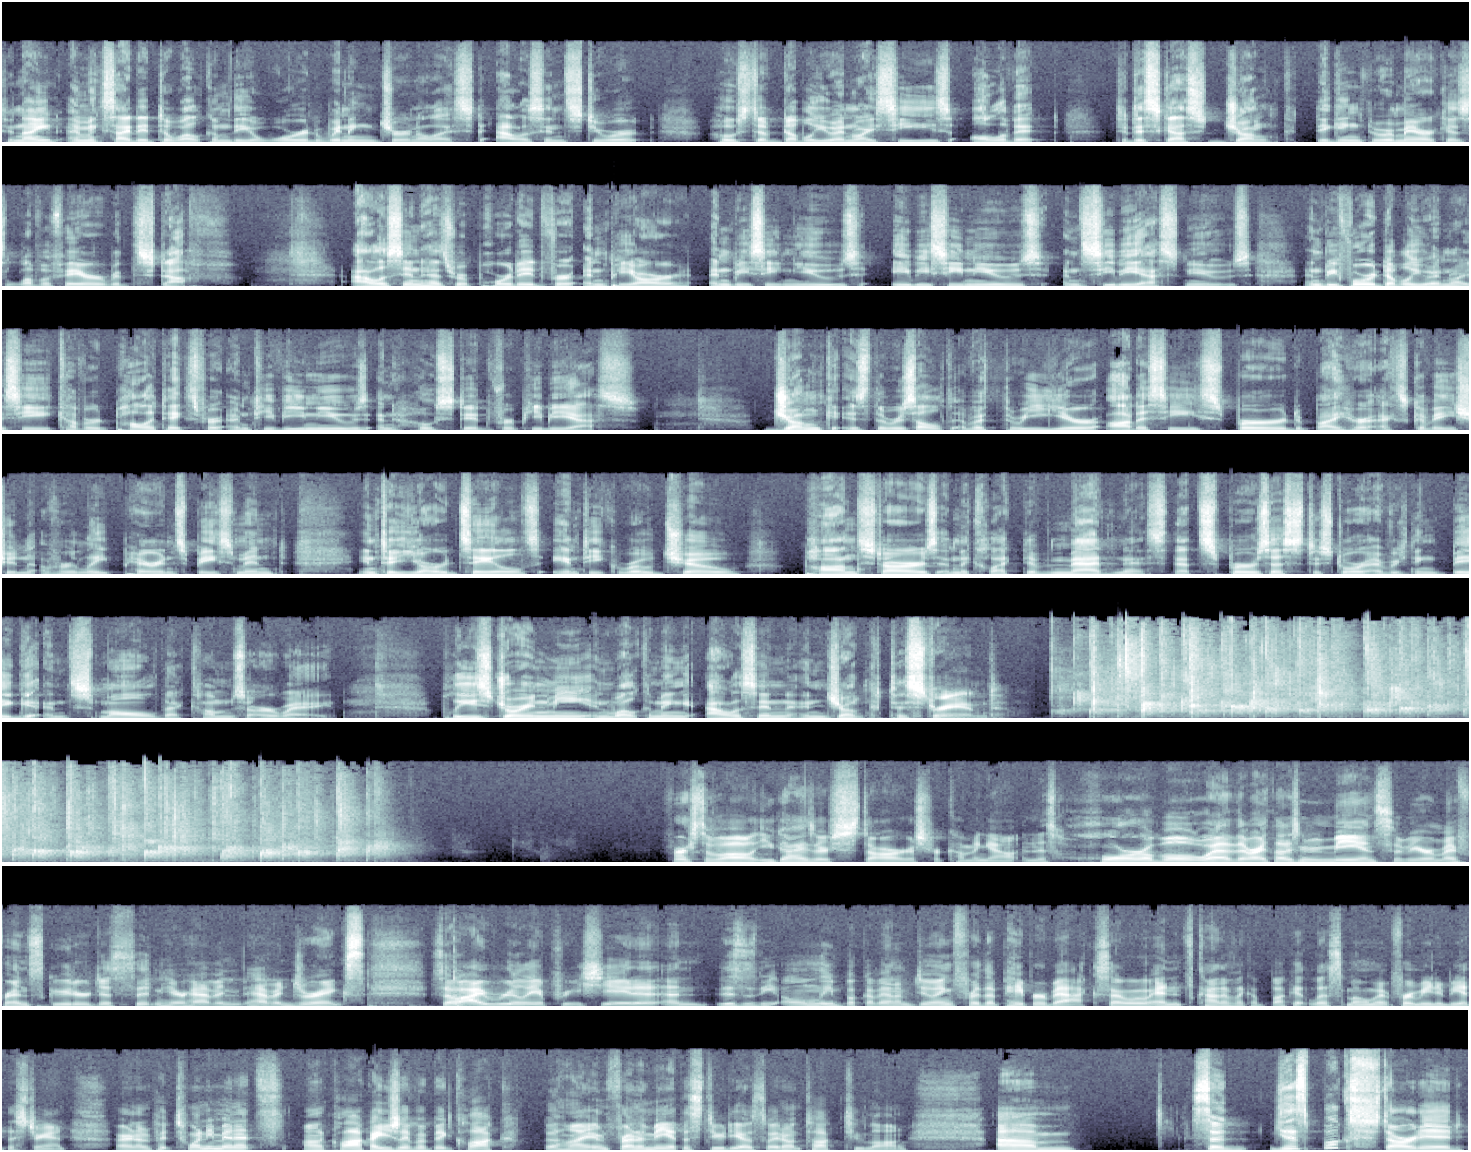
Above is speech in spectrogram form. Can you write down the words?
Tonight, I'm excited to welcome the award winning journalist Alison Stewart, host of WNYC's All of It, to discuss junk, digging through America's love affair with stuff. Alison has reported for NPR, NBC News, ABC News, and CBS News, and before WNYC covered politics for MTV News and hosted for PBS. Junk is the result of a three year odyssey spurred by her excavation of her late parents' basement into yard sales, antique roadshow, Pawn Stars, and the collective madness that spurs us to store everything big and small that comes our way. Please join me in welcoming Alison and Junk to Strand. First of all, you guys are stars for coming out in this horrible weather. I thought it was gonna be me and Severe and my friend Scooter just sitting here having having drinks. So I really appreciate it. And this is the only book event I'm doing for the paperback. So and it's kind of like a bucket list moment for me to be at the Strand. All right, I'm gonna put 20 minutes on the clock. I usually have a big clock behind in front of me at the studio, so I don't talk too long. Um, so this book started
